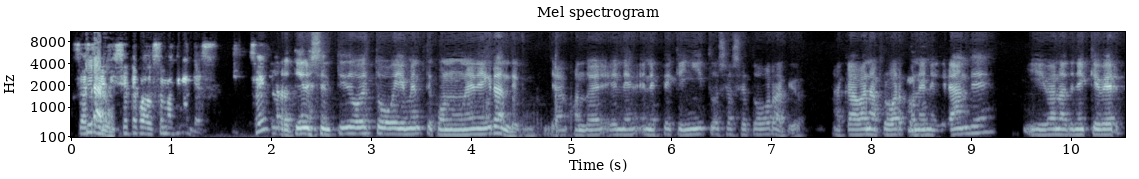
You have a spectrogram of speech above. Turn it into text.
Se hace eficiente cuando son más grandes. ¿Sí? Claro, tiene sentido esto obviamente con un n grande. Ya cuando el n es pequeñito se hace todo rápido. Acá van a probar con n grande y van a tener que ver,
